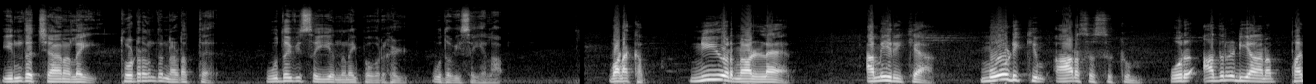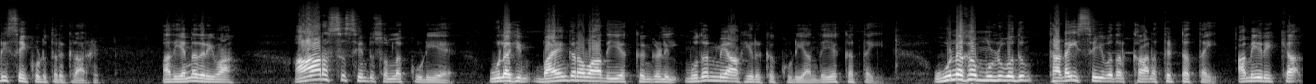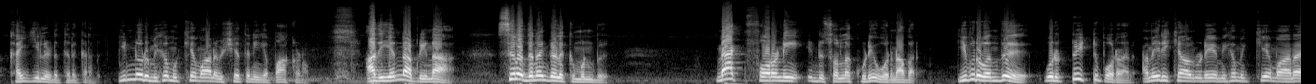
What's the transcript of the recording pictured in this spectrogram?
இந்த சேனலை தொடர்ந்து நடத்த உதவி செய்ய நினைப்பவர்கள் உதவி செய்யலாம். வணக்கம். நியூயர் நாளில் அமெரிக்கா மோடிக்கும் ஆர்எஸ்எஸ்க்கும் ஒரு அதிரடியான பரிசை கொடுத்திருக்கிறார்கள். அது என்ன தெரியுமா? ஆர்எஸ்எஸ் என்று சொல்லக்கூடிய உலகின் பயங்கரவாத இயக்கங்களில் முதன்மையாக இருக்கக்கூடிய அந்த இயக்கத்தை உலகம் முழுவதும் தடை செய்வதற்கான திட்டத்தை அமெரிக்கா கையில் எடுத்திருக்கிறது. இன்னொரு மிக முக்கியமான விஷயத்தை நீங்கள் பார்க்கணும். அது என்ன அப்படின்னா சில தினங்களுக்கு முன்பு மேக் ஃபோரனி என்று சொல்லக்கூடிய ஒரு நபர் இவர் வந்து ஒரு ட்வீட் போடுறார். அமெரிக்காவினுடைய மிக முக்கியமான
